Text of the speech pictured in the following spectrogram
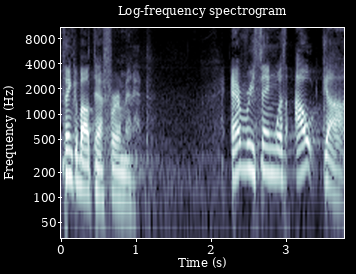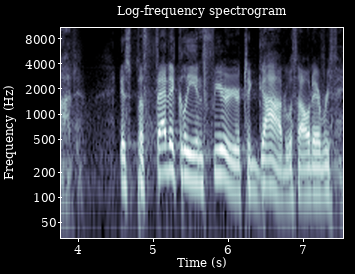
Think about that for a minute. Everything without God is pathetically inferior to God without everything.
